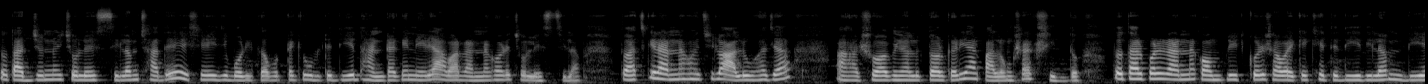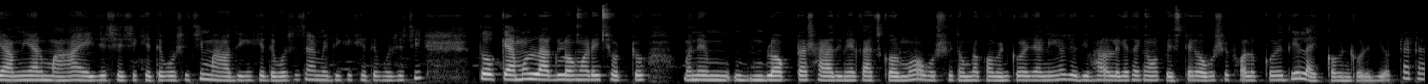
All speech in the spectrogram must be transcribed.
তো তার জন্যই চলে এসেছিলাম ছাদে, এসে এই যে বড়ির কাপড়টাকে উল্টে দিয়ে ধানটাকে নেড়ে আবার রান্নাঘরে চলে এসেছিলাম। তো আজকে রান্না হয়েছিল আলু ভাজা আর সোয়াবিন আলুর তরকারি আর পালং শাক সিদ্ধ। তো তারপরে রান্না কমপ্লিট করে সবাইকে খেতে দিয়ে দিলাম। দিয়ে আমি আর মা এই যে শেষে খেতে বসেছি, মা ওদিকে খেতে বসেছে, আমি এদিকে খেতে বসেছি। তো কেমন লাগল আমার এই ছোট্ট মানে ব্লগটা, সারাদিনের কাজকর্ম? অবশ্যই তোমরা কমেন্ট করে জানিও। যদি ভালো লেগে থাকে আমার পেজটাকে অবশ্যই ফলো করে দিয়ে লাইক কমেন্ট করে দিও। টাটা!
